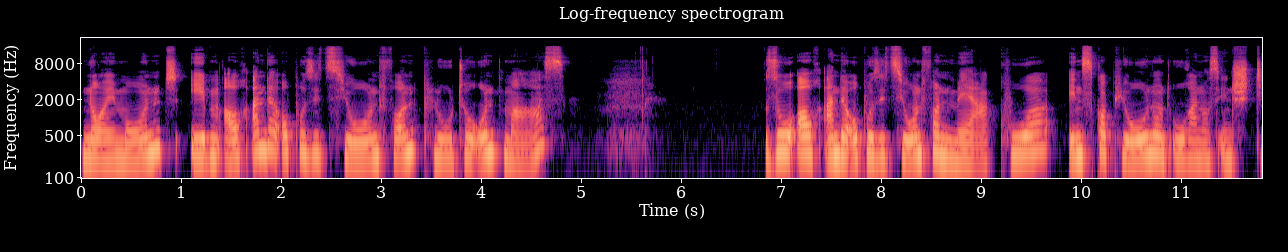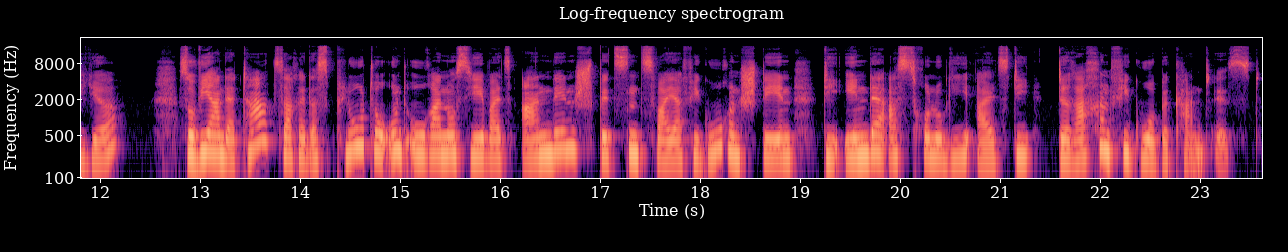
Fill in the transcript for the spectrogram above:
Neumond eben auch an der Opposition von Pluto und Mars, so auch an der Opposition von Merkur in Skorpion und Uranus in Stier sowie an der Tatsache, dass Pluto und Uranus jeweils an den Spitzen zweier Figuren stehen, die in der Astrologie als die Drachenfigur bekannt ist.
